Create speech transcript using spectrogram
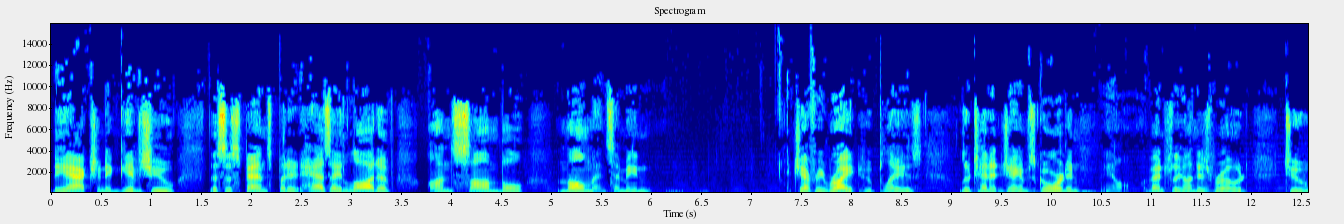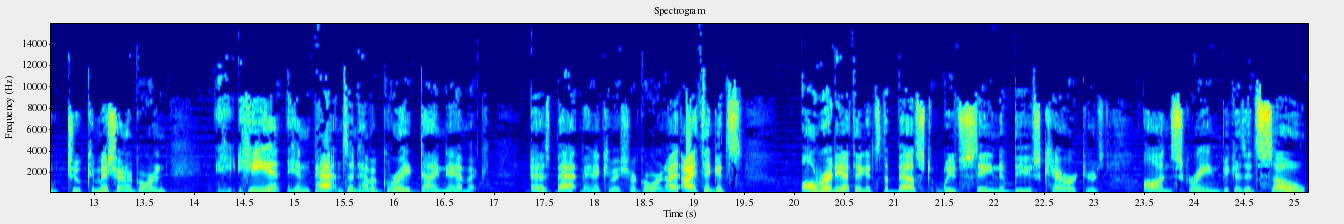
the action it gives you the suspense but it has a lot of ensemble moments. I mean Jeffrey Wright, who plays Lieutenant James Gordon, you know, eventually on his road to to Commissioner Gordon, he, he and Pattinson have a great dynamic as Batman and Commissioner Gordon. I, I think it's already I think it's the best we've seen of these characters on screen because it's so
